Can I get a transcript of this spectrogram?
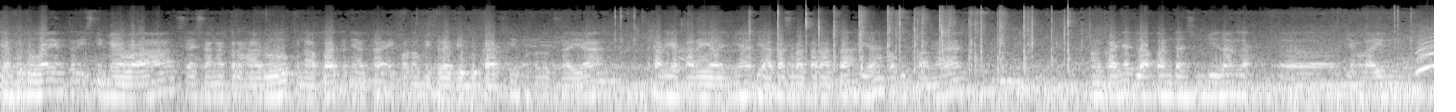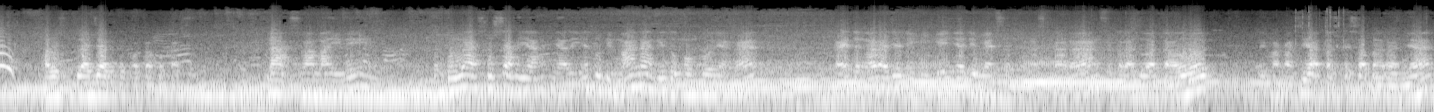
Yang kedua yang teristimewa, saya sangat terharu kenapa ternyata ekonomi kreatif Bekasi menurut saya karya-karyanya di atas rata-rata ya, bagus banget. Angkanya 8 dan 9 lah, eh, yang lain harus belajar ke kota Bekasi. Nah selama ini tentunya susah ya nyarinya tuh di mana gitu ngumpulnya kan. Saya dengar aja di IG-nya di medsos. Nah sekarang setelah 2 tahun, terima kasih atas kesabarannya.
